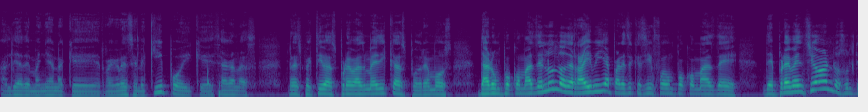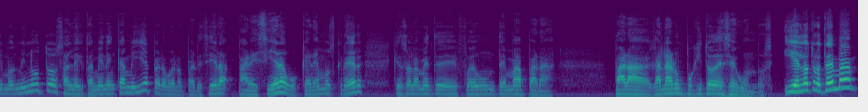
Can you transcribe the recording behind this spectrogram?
al día de mañana que regrese el equipo y que se hagan las respectivas pruebas médicas, podremos dar un poco más de luz. Lo de Ray parece que sí fue un poco más de, de prevención, los últimos minutos, sale también en camilla, pero bueno, pareciera, pareciera o queremos creer que solamente fue un tema para, para ganar un poquito de segundos. Y el otro tema,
